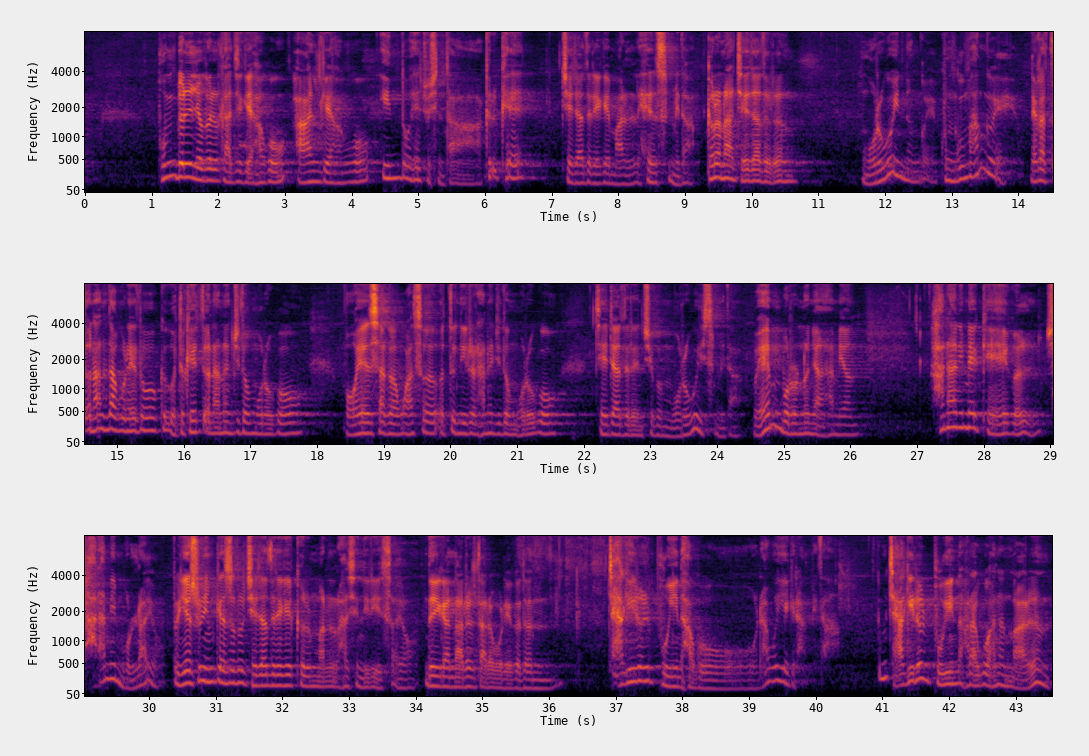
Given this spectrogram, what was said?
분별력을 가지게 하고 알게 하고 인도해 주신다. 그렇게 제자들에게 말했습니다. 그러나 제자들은 모르고 있는 거예요. 궁금한 거예요. 내가 떠난다고 해도 그 어떻게 떠나는지도 모르고 보혜사가 와서 어떤 일을 하는지도 모르고 제자들은 지금 모르고 있습니다. 왜 모르느냐 하면 하나님의 계획을 사람이 몰라요. 또 예수님께서도 제자들에게 그런 말을 하신 일이 있어요. 너희가 나를 따라오려거든 자기를 부인하고 라고 얘기를 합니다. 그럼 자기를 부인하라고 하는 말은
